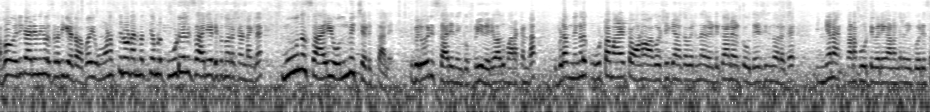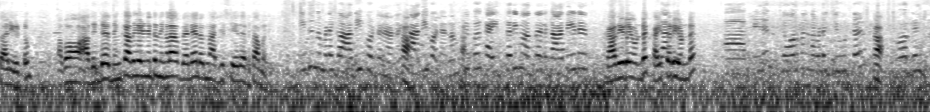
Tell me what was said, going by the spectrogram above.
അപ്പൊ ഒരു കാര്യം നിങ്ങൾ ശ്രദ്ധിക്കട്ടോ അപ്പൊ ഈ ഓണത്തിനോടനുബന്ധിച്ച് നമ്മൾ കൂടുതൽ സാരി എടുക്കുന്നവരൊക്കെ ഉണ്ടെങ്കിൽ മൂന്ന് സാരി ഒന്നിച്ചെടുത്താൽ ഇവർ ഒരു സാരി നിങ്ങൾക്ക് ഫ്രീ തരും. അത് മറക്കണ്ട. ഇവിടെ നിങ്ങൾ കൂട്ടമായിട്ട് ഓണം ആഘോഷിക്കാനൊക്കെ വരുന്ന എടുക്കാനൊക്കെ ഉദ്ദേശിക്കുന്നവരൊക്കെ ഇങ്ങനെ കണക്കൂട്ടി വരികയാണെങ്കിൽ നിങ്ങൾക്ക് ഒരു സാരി കിട്ടും. അപ്പോൾ അതിന്റെ നിങ്ങൾക്ക് അത് കഴിഞ്ഞിട്ട് നിങ്ങൾ വിലയിലൊന്ന് അഡ്ജസ്റ്റ് ചെയ്ത് എടുത്താൽ മതി. ഇത് നമ്മുടെ ഖാദി കോട്ടനാണ്. ആ. ഖാദി കോട്ടൺ നമുക്കിപ്പോ കൈത്തറി മാത്രമല്ല ഖാദിയുടെ ഖാദിയുടെ ഉണ്ട് കൈത്തറി ഉണ്ട് പിന്നെ നോർമൽ നമ്മുടെ jute. Organza.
